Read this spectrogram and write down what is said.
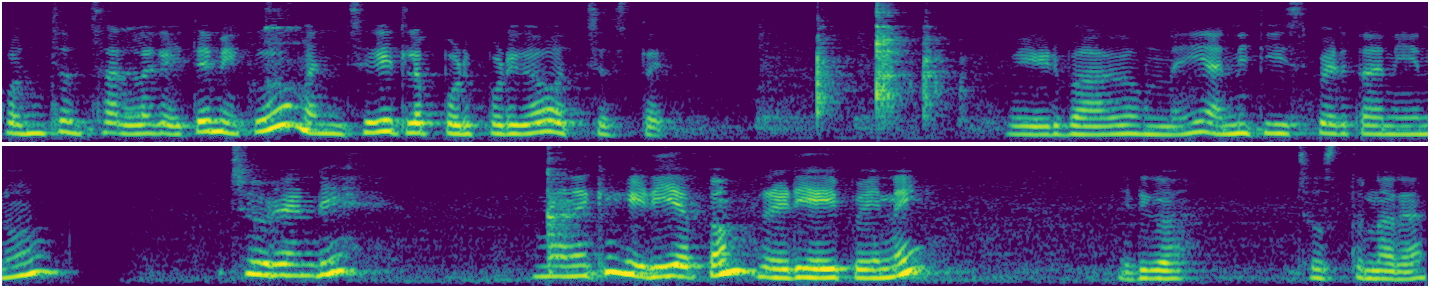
కొంచెం చల్లగా అయితే మీకు మంచిగా ఇట్లా పొడి పొడిగా వచ్చేస్తాయి. వేడి బాగా ఉన్నాయి. అన్నీ తీసి పెడతా నేను. చూడండి మనకి ఇడియప్పం రెడీ అయిపోయినాయి. ఇదిగో చూస్తున్నారా?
